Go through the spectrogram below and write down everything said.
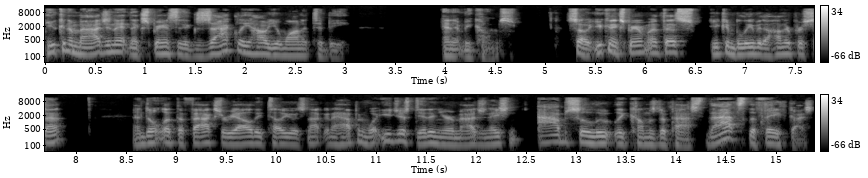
You can imagine it and experience it exactly how you want it to be, and it becomes. So you can experiment with this. You can believe it 100%, and don't let the facts or reality tell you it's not going to happen. What you just did in your imagination absolutely comes to pass. That's the faith, guys.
